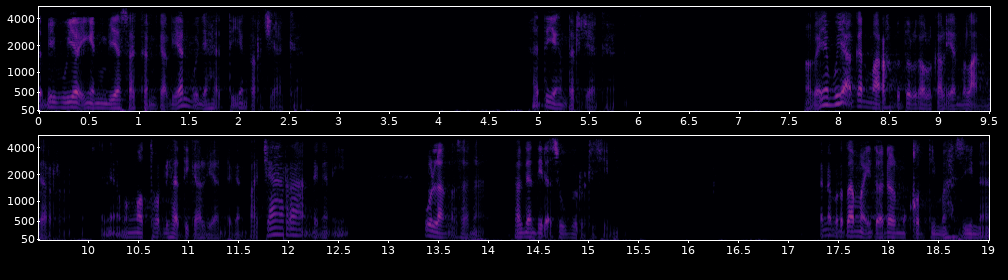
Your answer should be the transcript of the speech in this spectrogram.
Tapi Buya ingin membiasakan kalian punya hati yang terjaga. Hati yang terjaga. Makanya Buya akan marah betul kalau kalian melanggar. Ini mengotor di hati kalian dengan pacaran, dengan ini. Pulang ke sana. Kalian tidak subur di sini. Karena pertama itu adalah mukaddimah zina.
